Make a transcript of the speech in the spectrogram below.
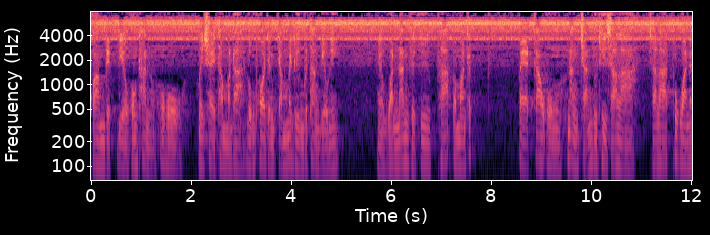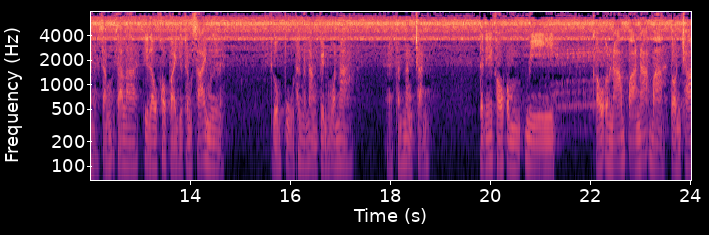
ความเด็ดเดี่ยวของท่าน โอ้โห ไม่ใช่ธรรมดา หลวงพ่อยังจำไม่ลืมกระทั่งเดียวนี้ วันนั้นก็คือพระประมาณสักแปดเก้าองค์ นั่งฉันอยู่ที่ศาลาศาลาทุกวันนั่นศาลาที่เราเข้าไปอยู่ทางซ้ายมือเนี่ยหลวงปู่ท่านก็นั่งเป็นหัวหน้าท่านนั่งฉันแต่นี้เขาก็มีเขาเอาน้ำปานะมาตอนเช้า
